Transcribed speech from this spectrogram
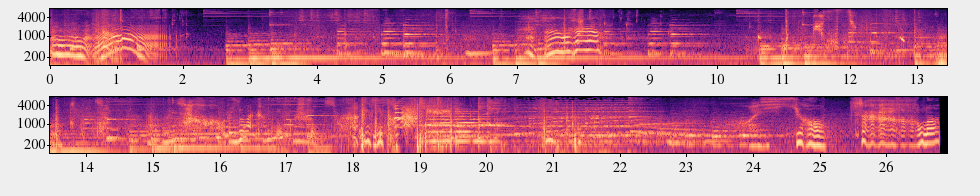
嗯嗯，嗯，我算算。才好好的一晚上没法睡觉，李灿。我要炸了！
